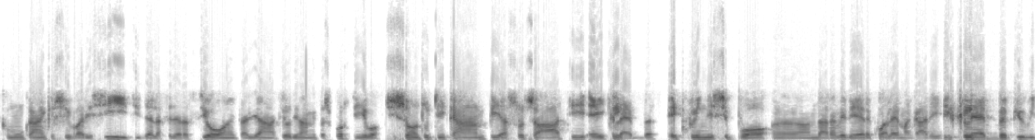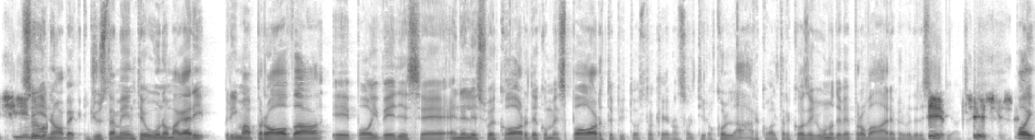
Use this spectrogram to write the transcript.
comunque anche sui vari siti della Federazione Italiana Tiro Dinamico Sportivo ci sono tutti i campi associati e i club e quindi si può eh, andare a vedere qual è magari il club più vicino. Sì, no, beh, giustamente uno magari prima prova e poi vede se è nelle sue corde come sport piuttosto che, non so, il tiro con l'arco, altre cose che uno deve provare per vedere sì, se piace. Sì, sì, sì. Poi,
